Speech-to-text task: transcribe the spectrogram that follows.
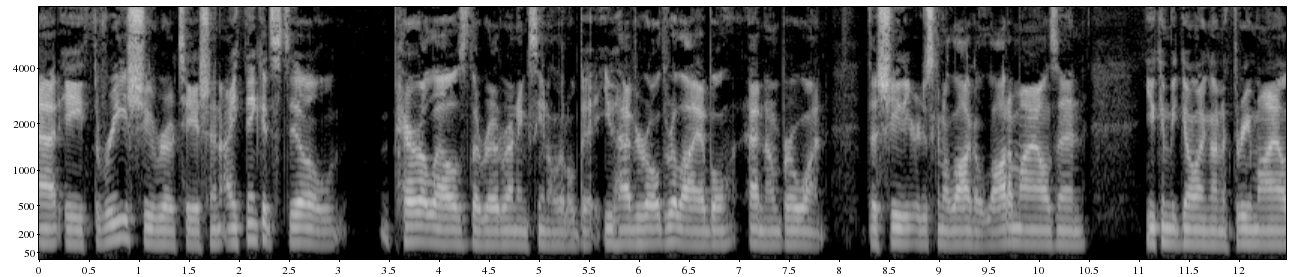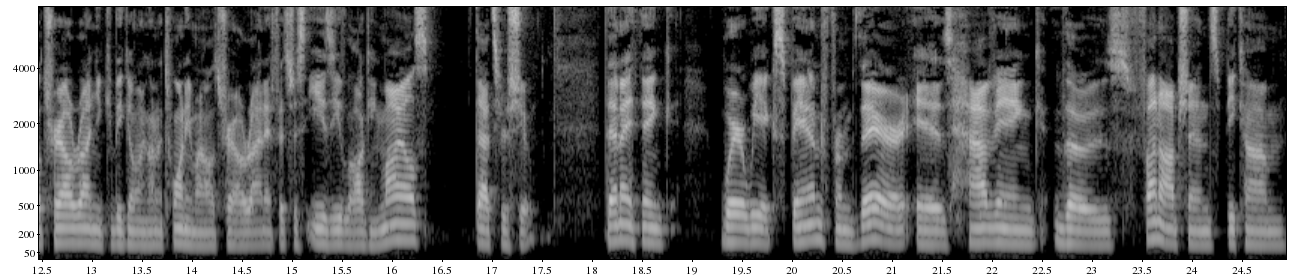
at a three shoe rotation, I think it still parallels the road running scene a little bit. You have your old reliable at number one, the shoe that you're just going to log a lot of miles in. You can be going on a three mile trail run, you can be going on a 20 mile trail run. If it's just easy logging miles, that's your shoe. Then I think where we expand from there is having those fun options become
